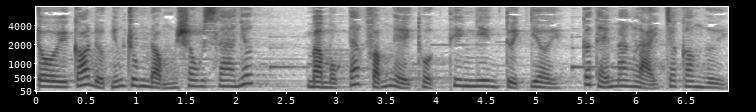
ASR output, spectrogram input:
tôi có được những rung động sâu xa nhất mà một tác phẩm nghệ thuật thiên nhiên tuyệt vời có thể mang lại cho con người.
